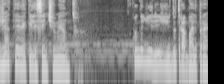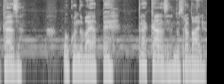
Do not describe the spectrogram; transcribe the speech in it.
Já teve aquele sentimento? Quando dirige do trabalho para casa, ou quando vai a pé para casa do trabalho,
